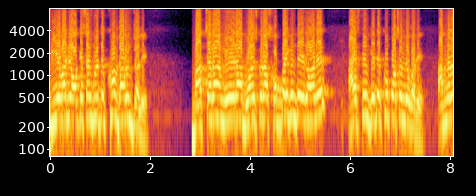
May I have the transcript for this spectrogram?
বিয়ে বাড়ির অকেশন গুলোতে খুব দারুণ চলে। বাচ্চারা, মেয়েরা, বয়স্করা সবাই কিন্তু এই ধরনের আইসক্রিম খেতে খুব পছন্দ করে। আপনারা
